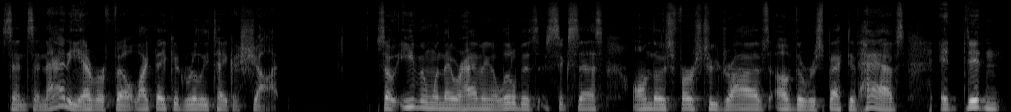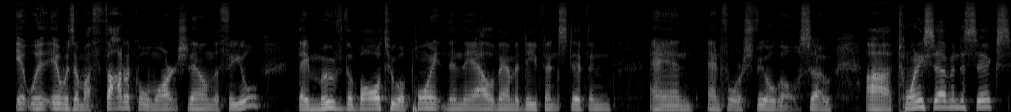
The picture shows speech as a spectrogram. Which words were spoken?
Cincinnati ever felt like they could really take a shot. So even when they were having a little bit of success on those first two drives of the respective halves, it didn't it was it was a methodical march down the field they moved the ball to a point, then the Alabama defense stiffened and and forced field goal. So uh, 27 to six,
